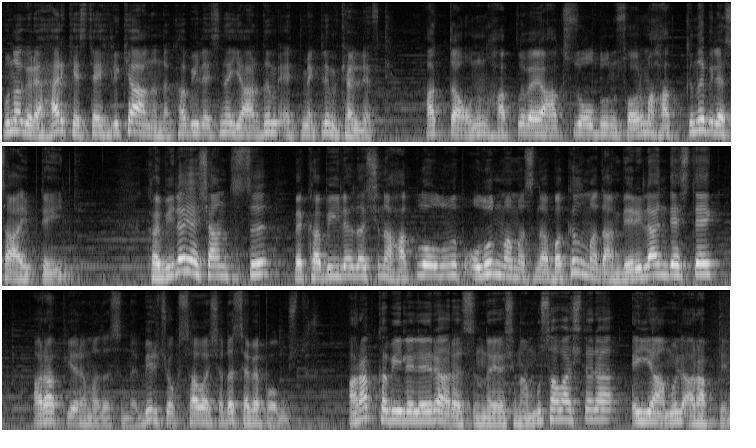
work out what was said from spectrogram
Buna göre herkes tehlike anında kabilesine yardım etmekle mükellefti. Hatta onun haklı veya haksız olduğunu sorma hakkına bile sahip değildi. Kabile yaşantısı ve kabiledaşına haklı olunup olunmamasına bakılmadan verilen destek Arap Yarımadası'nda birçok savaşa da sebep olmuştur. Arap kabileleri arasında yaşanan bu savaşlara Eyyamul Arap denir.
